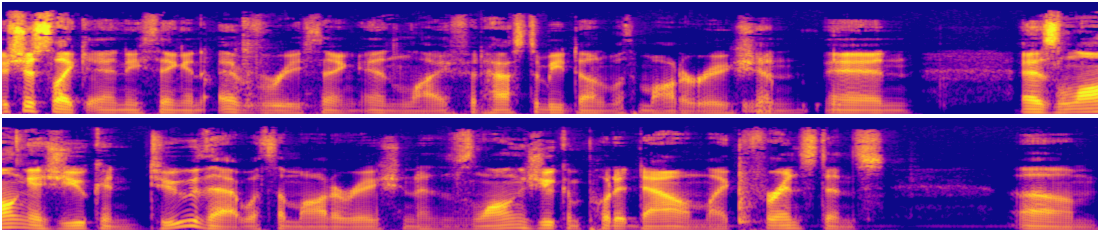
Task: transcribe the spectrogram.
It's just like anything and everything in life; it has to be done with moderation. And as long as you can do that with the moderation, as long as you can put it down, like for instance, um,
